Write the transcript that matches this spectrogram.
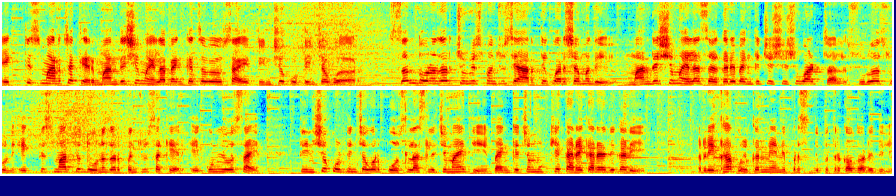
एकतीस मार्च अखेर मानदेशी महिला बँकेचा व्यवसाय तीनशे कोटींच्या वर. सन दोन हजार चोवीस पंचवीस या आर्थिक वर्षामधील मानदेशी महिला सहकारी बँकेची शिशु वाटचाल सुरू असून एकतीस मार्च दोन हजार पंचवीस अखेर एकूण व्यवसाय तीनशे कोटींच्या वर पोहोचला असल्याची माहिती बँकेच्या मुख्य कार्यकारी अधिकारी रेखा कुलकर्णी यांनी प्रसिद्धीपत्रकाद्वारे दिली.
